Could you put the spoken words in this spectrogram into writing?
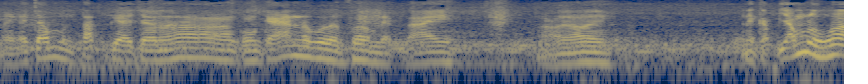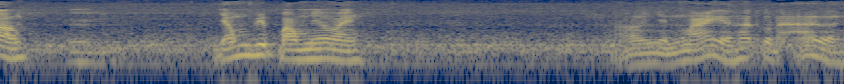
Viết cá này cái trống mình tách ra cho nó con cá nó lên phơm đẹp đây trời ơi. Này cặp giống luôn phải không? Ừ. giống rip bông nha bạn. Rồi, nhìn máy rồi hết có đã rồi.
